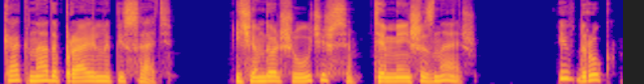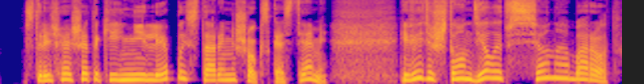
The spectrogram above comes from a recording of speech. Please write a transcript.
как надо правильно писать. И чем дольше учишься, тем меньше знаешь. И вдруг встречаешь этакий нелепый старый мешок с костями и видишь, что он делает все наоборот.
